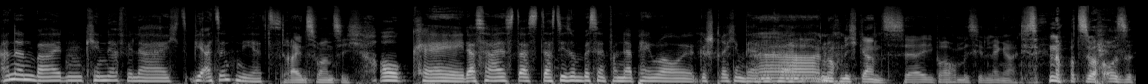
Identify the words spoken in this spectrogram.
anderen beiden Kinder vielleicht, wie alt sind denn die jetzt? 23. Okay, das heißt, dass, dass die so ein bisschen von der Payroll gestrichen werden Ah, können. noch nicht ganz. Ja, die brauchen ein bisschen länger. Die sind noch zu Hause.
